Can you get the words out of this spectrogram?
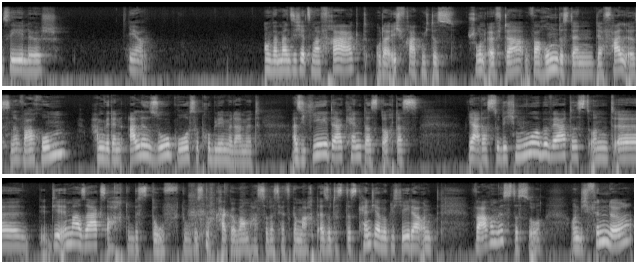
seelisch, ja. Und wenn man sich jetzt mal fragt, oder ich frage mich das schon öfter, warum das denn der Fall ist, ne? warum haben wir denn alle so große Probleme damit? Also jeder kennt das doch, dass ja, dass du dich nur bewertest und äh, dir immer sagst, ach, du bist doof, du bist doch kacke, warum hast du das jetzt gemacht? Also das, das kennt ja wirklich jeder und warum ist das so? Und ich finde,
